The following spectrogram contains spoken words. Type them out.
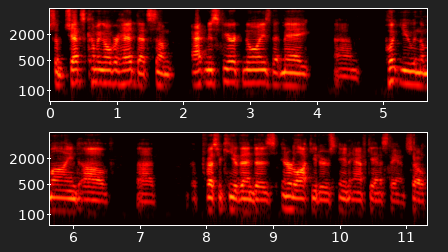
some jets coming overhead, that's some atmospheric noise that may um, put you in the mind of Professor Chiovenda's interlocutors in Afghanistan. So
